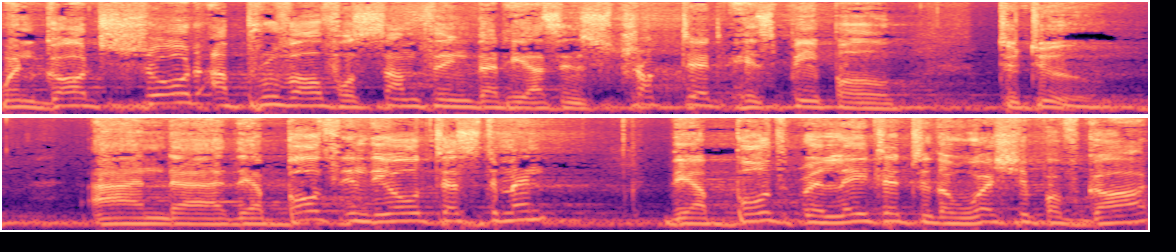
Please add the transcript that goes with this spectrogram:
when God showed approval for something that he has instructed his people to do. And uh, they are both in the Old Testament. They are both related to the worship of God.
